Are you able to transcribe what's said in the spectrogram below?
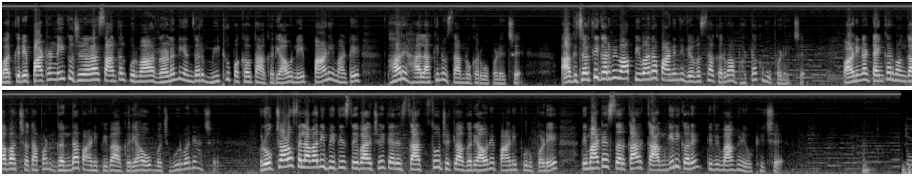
વાત કરીએ પાટણની, તો જિલ્લાના સાંતલપુરમાં રણની અંદર મીઠું પકવતા આખરિયાઓને પાણી માટે ભારે હાલાકીનો સામનો કરવો પડે છે. આગ ઝરતી ગરમીમાં પીવાના પાણીની વ્યવસ્થા કરવા ભટકવું પડે છે. પાણીના ટેન્કર મંગાવવા છતાં પણ ગંદા પાણી પીવા આગરિયાઓ મજબૂર બન્યા છે. રોગચાળો ફેલાવાની ભીતિ સેવાય છે, ત્યારે સાતસો જેટલા અઘરિયાઓને પાણી પૂરું પડે તે માટે સરકાર કામગીરી કરે તેવી માંગણી ઉઠી છે. તો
